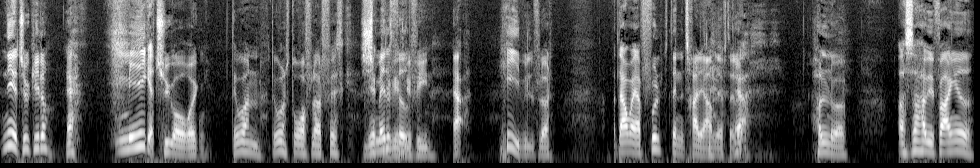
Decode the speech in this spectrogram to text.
29 kilo. Ja. Mega tyk over ryggen. Det var en, det var en stor, flot fisk. Virkelig, Smeltfed. virkelig fin. Helt vildt flot. Og der var jeg fuldstændig træt i armen efter Ja. det. Hold nu op. Og så har vi fanget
